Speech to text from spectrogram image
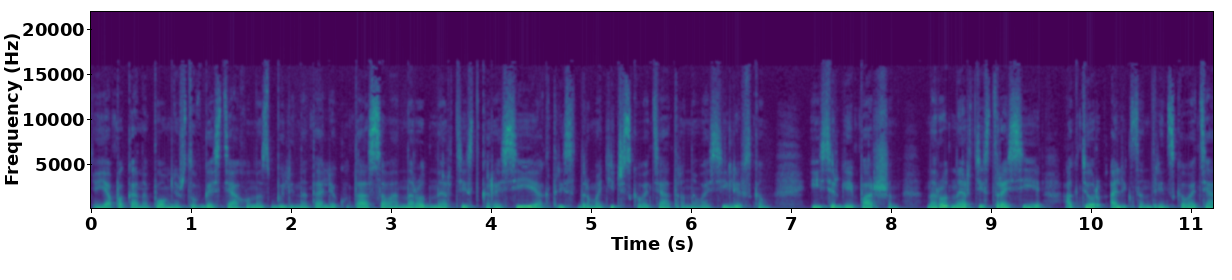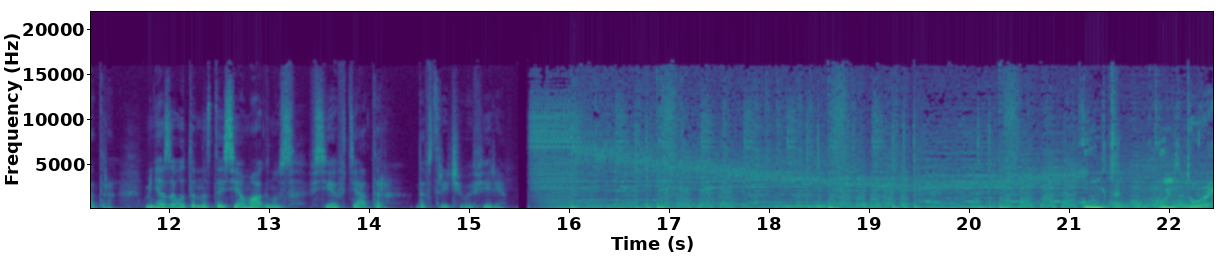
Я пока напомню, что в гостях у нас были Наталья Кутасова, народная артистка России, актриса драматического театра на Васильевском, и Сергей Паршин, народный артист России, актер Александринского театра. Меня зовут Анастасия Магнус. Все в театр. До встречи в эфире. Культ культуры.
